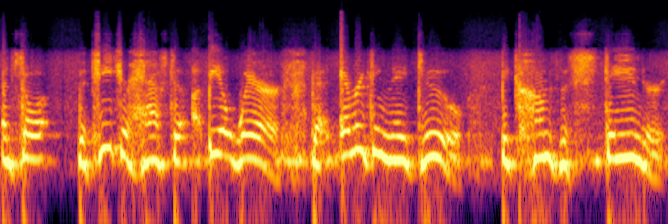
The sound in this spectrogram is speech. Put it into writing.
And so the teacher has to be aware that everything they do becomes the standard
